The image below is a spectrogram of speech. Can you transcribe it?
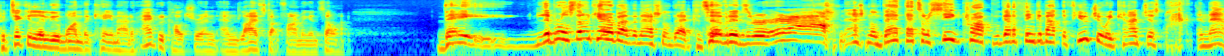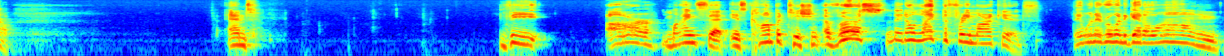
Particularly the one that came out of agriculture and, and livestock farming and so on. They, liberals don't care about the national debt. Conservatives are, ah, national debt, that's our seed crop. We've got to think about the future. We can't just, and now. And the, R mindset is competition averse. They don't like the free market. They want everyone to get along.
